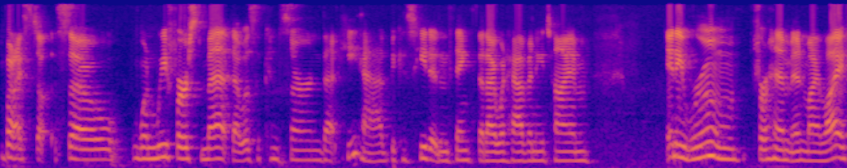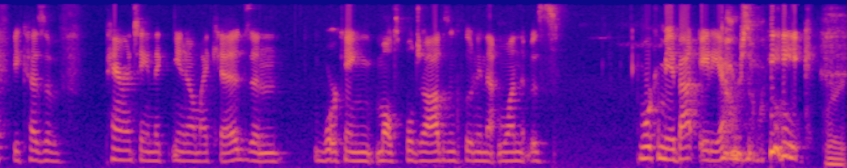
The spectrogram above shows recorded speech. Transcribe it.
but I still so when we first met, that was a concern that he had because he didn't think that I would have any time, any room for him in my life because of parenting the you know my kids and working multiple jobs, including that one that was working me about 80 hours a week. Right.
